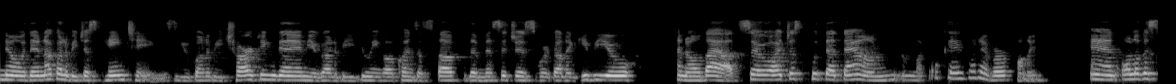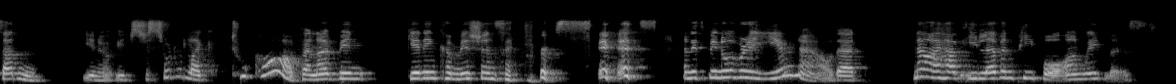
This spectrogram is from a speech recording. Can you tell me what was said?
no, they're not going to be just paintings. You're going to be charging them. You're going to be doing all kinds of stuff. The messages we're going to give you and all that. So I just put that down. I'm like, okay, whatever, fine. And all of a sudden, you know, it's just sort of like took off. And I've been getting commissions ever since. And it's been over a year now that now I have 11 people on waitlist.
